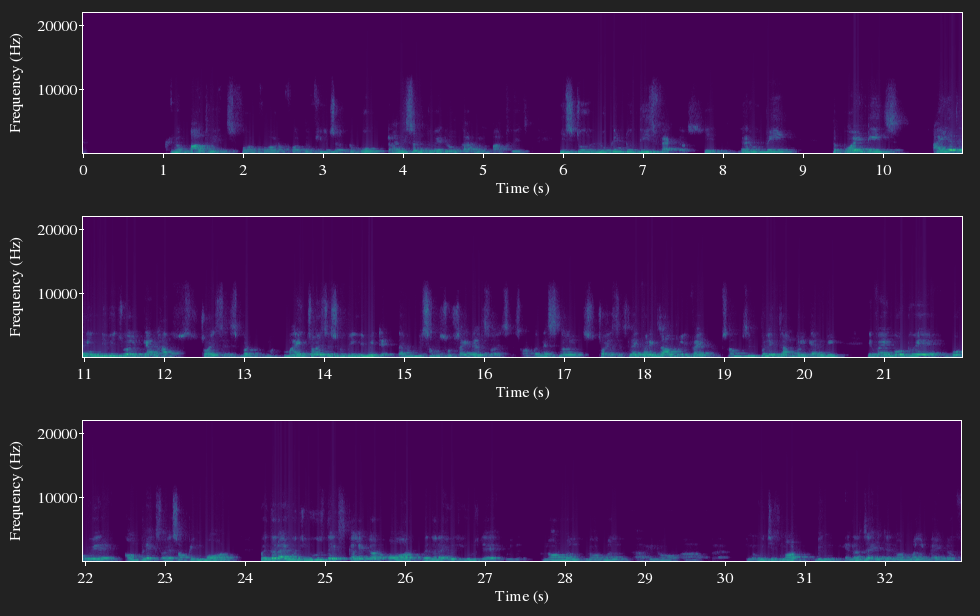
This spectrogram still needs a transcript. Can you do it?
you know, pathways for for for the future to go transition to a low carbon pathways is to look into these factors. See, there would be the point is I, as an individual, can have choices, but my choices would be limited. That would be some societal choices or the national choices. Like, for example, if I some simple example can be if I go to a go to a complex or a shopping mall, whether I would use the escalator or whether I would use the normal normal uh, you know uh, you know which is not being energized a normal kind of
